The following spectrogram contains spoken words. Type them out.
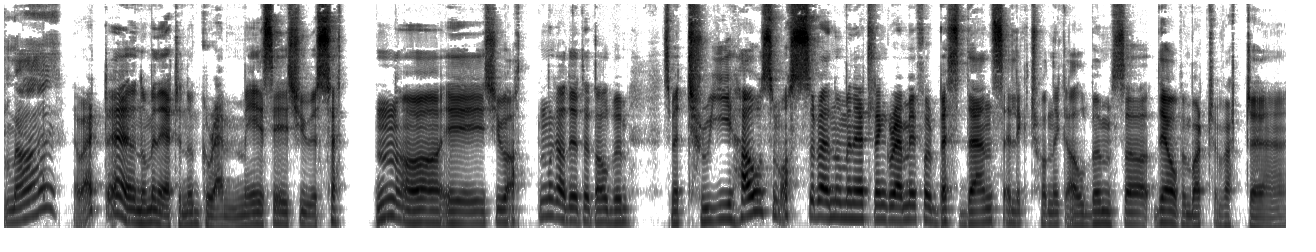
Nei. Det har vært eh, nominert til noen Grammys i 2017, og i 2018 ga de ut et album som er Treehouse, som også ble nominert til en Grammy for Best Dance Electronic Album. Så det har åpenbart vært uh,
